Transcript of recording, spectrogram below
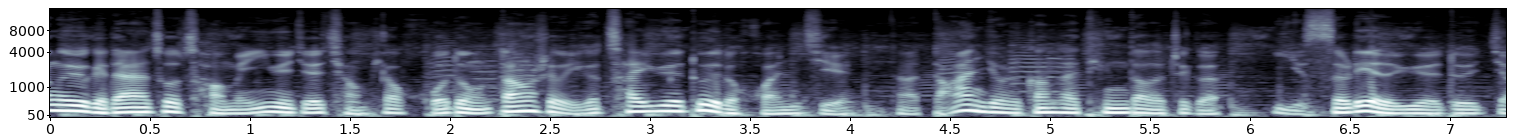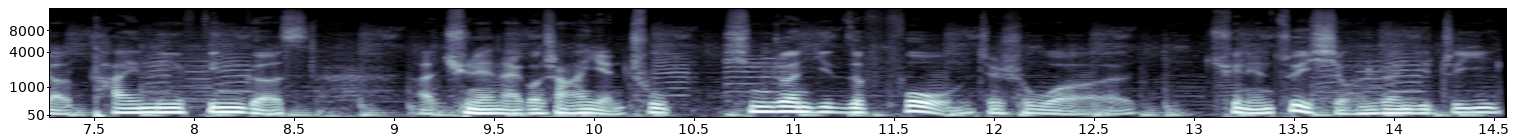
上个月给大家做草莓音乐节抢票活动，当时有一个猜乐队的环节啊，答案就是刚才听到的这个以色列的乐队叫 Tiny Fingers 啊，去年来过上海演出，新专辑 The Form，这是我去年最喜欢专辑之一，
